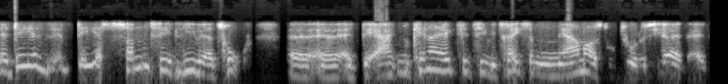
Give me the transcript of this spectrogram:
Ja, det er, det er sådan set lige ved at tro, øh, at det er. Nu kender jeg ikke til TV3 som en nærmere struktur. Du siger, at, at,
